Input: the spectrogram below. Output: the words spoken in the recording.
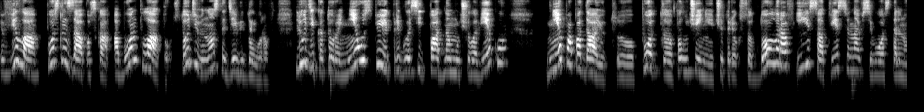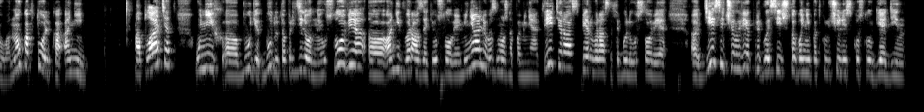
ввела после запуска абон-плату 199 долларов. Люди, которые не успеют пригласить по одному человеку, не попадают под получение 400 долларов и, соответственно, всего остального. Но как только они оплатят, у них э, будет, будут определенные условия, э, они два раза эти условия меняли, возможно, поменяют третий раз, первый раз это были условия 10 э, человек пригласить, чтобы они подключились к услуге 1,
